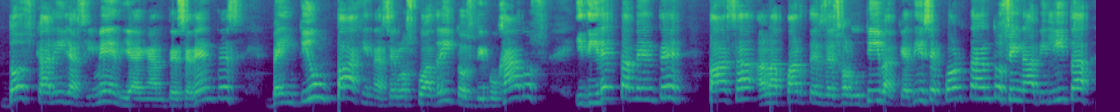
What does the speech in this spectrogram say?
dos carillas y media en antecedentes, 21 páginas en los cuadritos dibujados y directamente pasa a la parte resolutiva que dice, por tanto, se inhabilita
